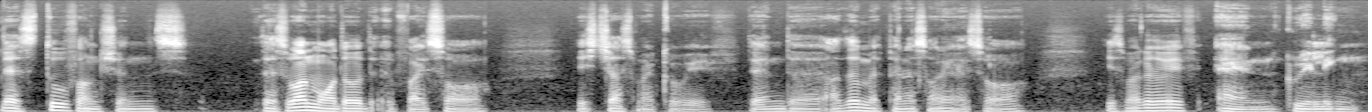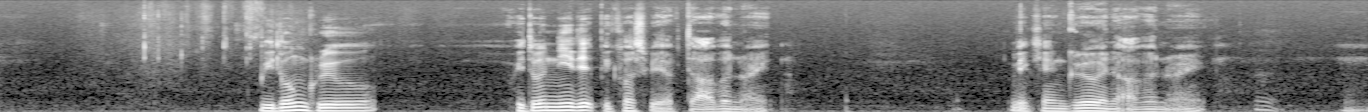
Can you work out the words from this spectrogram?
There's two functions. There's one model that if I saw is just microwave. Then the other Panasonic I saw is microwave and grilling. We don't grill we don't need it because we have the oven, right? We can grill in the oven, right? Mm.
